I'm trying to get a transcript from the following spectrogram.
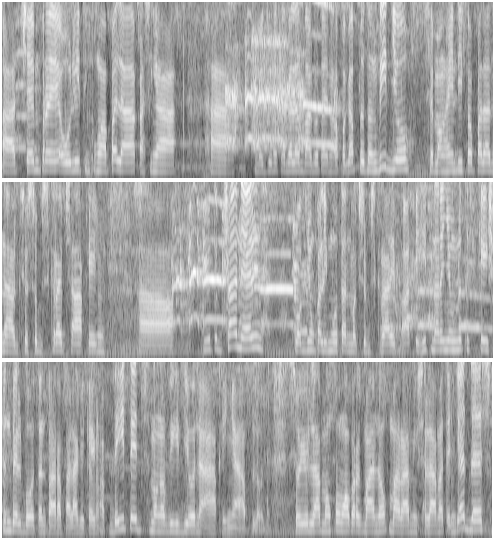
At syempre, ulitin ko nga pala kasi nga ah, medyo natagalan bago tayo nakapag-upload ng video. Sa mga hindi pa pala nagsusubscribe sa aking ah, YouTube channel, huwag niyong kalimutan mag-subscribe at i-hit na rin yung notification bell button para palagi kayong updated sa mga video na aking upload. So yun lamang po mga paragmanok. Maraming salamat and God bless.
